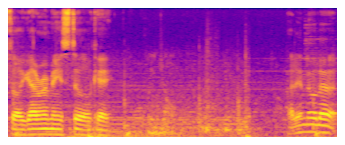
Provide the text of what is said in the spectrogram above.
soyougotremainstillokayididntknowthat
